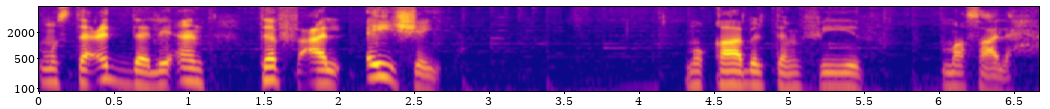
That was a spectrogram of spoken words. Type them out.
مستعدة لأن تفعل أي شيء مقابل تنفيذ مصالحها.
